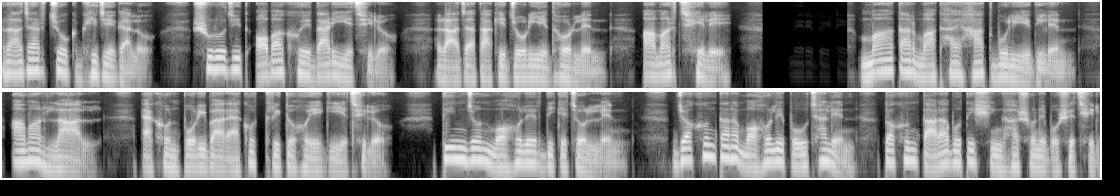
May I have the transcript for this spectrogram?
রাজার চোখ ভিজে গেল। সুরজিৎ অবাক হয়ে দাঁড়িয়েছিল। রাজা তাকে জড়িয়ে ধরলেন। আমার ছেলে। মা তার মাথায় হাত বুলিয়ে দিলেন। আমার লাল। এখন পরিবার একত্রিত হয়ে গিয়েছিল। তিনজন মহলের দিকে চললেন। যখন তারা মহলে পৌঁছালেন, তখন তারাবতী সিংহাসনে বসেছিল,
